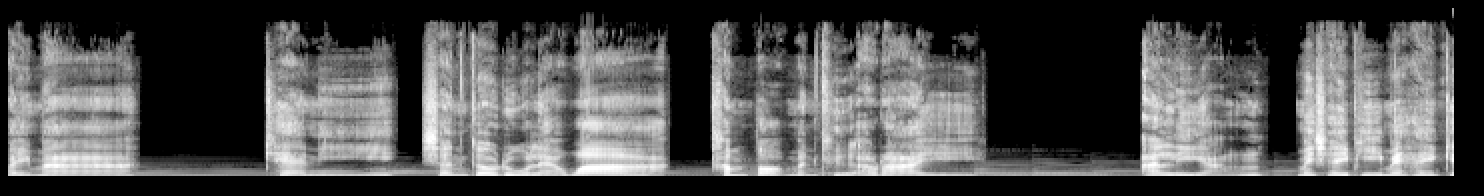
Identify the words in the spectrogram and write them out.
ไปมา แค่นี้ฉันก็รู้แล้วว่าคำตอบมันคืออะไรอาเหลียงไม่ใช่พี่ไม่ให้แก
